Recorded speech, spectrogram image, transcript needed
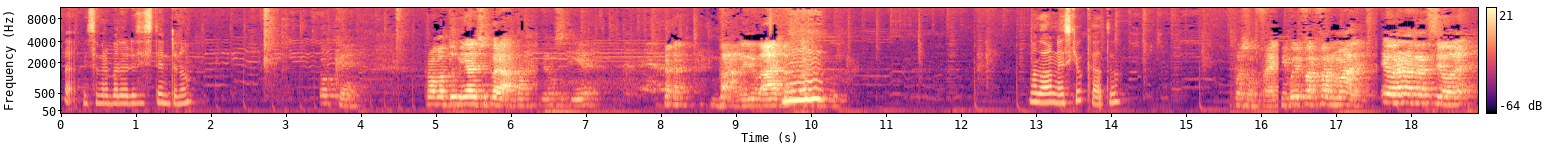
Beh, mi sembra bello resistente, no? Ok. Prova addominale superata. Vediamo se tiene. Bam, è arrivato. Madonna, è schioccato. Poi sono freddo. Mi vuoi far far male. E ora una trazione.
